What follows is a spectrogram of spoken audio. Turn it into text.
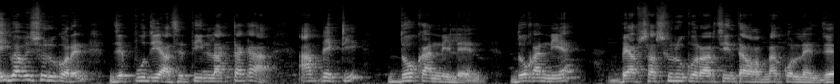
এইভাবে শুরু করেন যে পুঁজি আছে তিন লাখ টাকা, আপনি একটি দোকান নিলেন। দোকান নিয়ে ব্যবসা শুরু করার চিন্তা ভাবনা করলেন যে,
